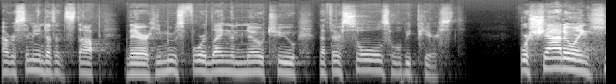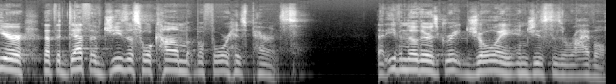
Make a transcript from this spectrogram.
However, Simeon doesn't stop there. He moves forward, letting them know too that their souls will be pierced, foreshadowing here that the death of Jesus will come before his parents that even though there is great joy in Jesus' arrival,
